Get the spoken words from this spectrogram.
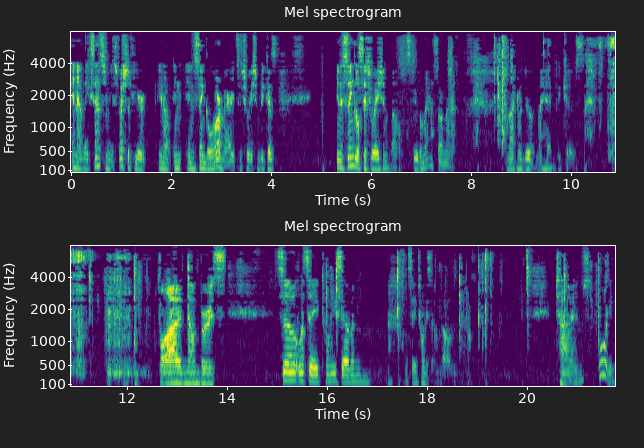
and that makes sense to me, especially if you're you know in in single or married situation, because in a single situation, well, let's do the math on that. I'm not going to do it in my head because a lot of numbers. So let's say 27, let's say $27 now, times 40.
